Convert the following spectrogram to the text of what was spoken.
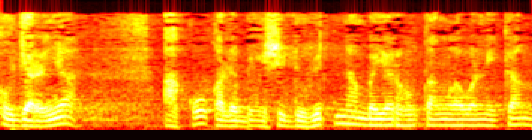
Ujarnya, aku kada beisi duit nah bayar hutang lawan ikang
